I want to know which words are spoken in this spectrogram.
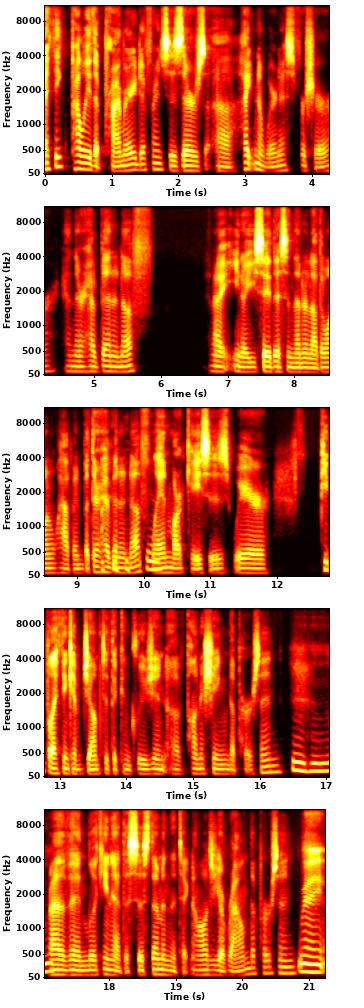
I think probably the primary difference is there's a heightened awareness for sure. And there have been enough, and I, you know, you say this and then another one will happen, but there have been enough yeah. landmark cases where people I think have jumped to the conclusion of punishing the person mm-hmm. rather than looking at the system and the technology around the person. Right.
